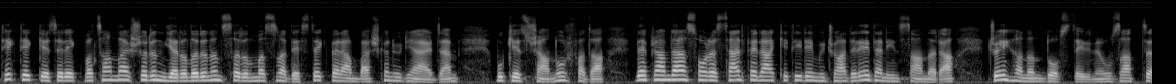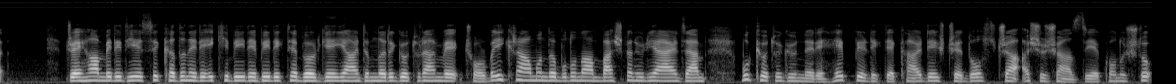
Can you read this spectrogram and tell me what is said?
tek tek gezerek vatandaşların yaralarının sarılmasına destek veren Başkan Hülya Erdem, bu kez Şanlıurfa'da depremden sonra sel felaketiyle mücadele eden insanlara Ceyhan'ın dost elini uzattı. Ceyhan Belediyesi Kadın Eli ekibiyle birlikte bölgeye yardımları götüren ve çorba ikramında bulunan Başkan Hülya Erdem, bu kötü günleri hep birlikte kardeşçe, dostça aşacağız diye konuştu.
